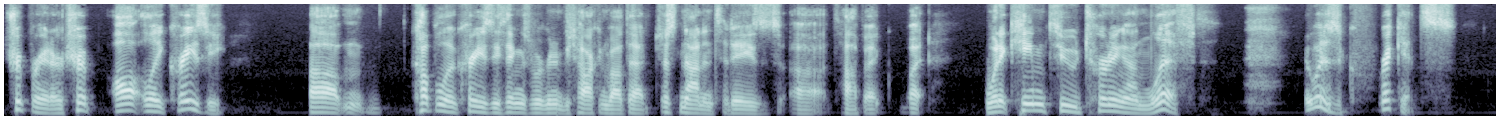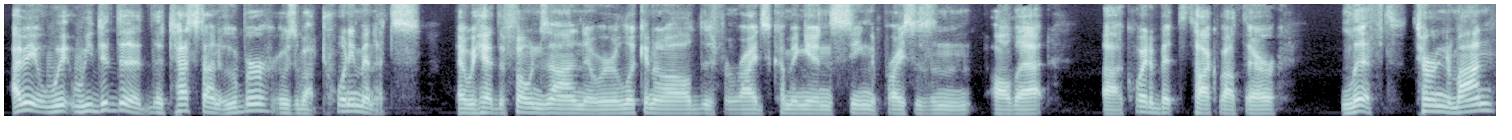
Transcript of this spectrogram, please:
trip radar, trip, all like crazy. Um, couple of crazy things we're going to be talking about that, just not in today's uh, topic. But when it came to turning on Lyft, it was crickets. I mean, we, we did the the test on Uber. It was about 20 minutes that we had the phones on and we were looking at all different rides coming in, seeing the prices and all that. Uh, quite a bit to talk about there. Lyft turned them on.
